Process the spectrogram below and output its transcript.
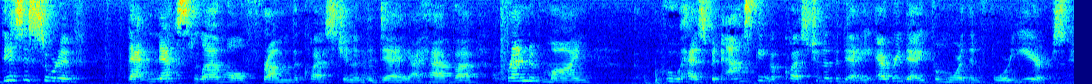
This is sort of that next level from the question of the day. I have a friend of mine who has been asking a question of the day every day for more than four years.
